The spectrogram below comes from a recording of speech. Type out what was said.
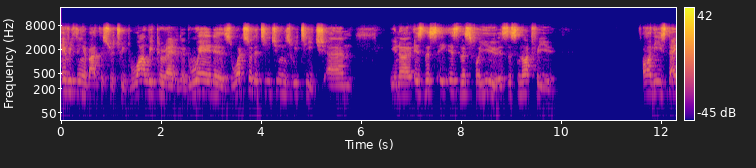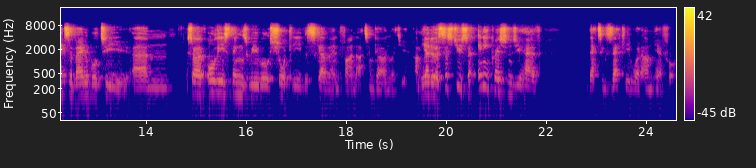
everything about this retreat, why we created it, where it is, what sort of teachings we teach. Um, you know, is this is this for you? Is this not for you? Are these dates available to you? Um, so all these things we will shortly discover and find out and go on with you. I'm here to assist you. So any questions you have, that's exactly what I'm here for.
